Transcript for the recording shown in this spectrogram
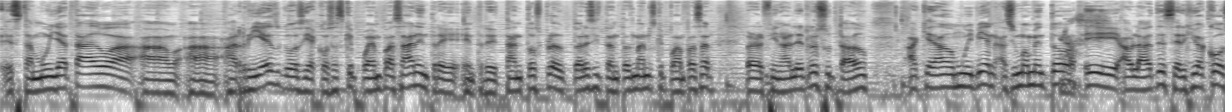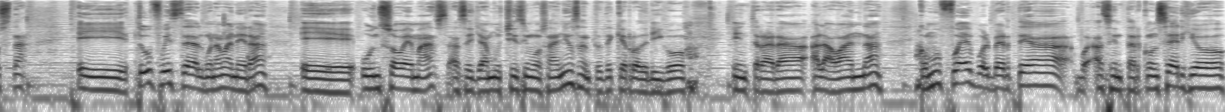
está muy atado a, a, riesgos y a cosas que pueden pasar entre, entre tantos productores y tantas manos que puedan pasar, pero al final el resultado ha quedado muy bien. Hace un momento hablabas de Sergio Acosta y tú fuiste de alguna manera eh, un Zoe más hace ya muchísimos años, antes de que Rodrigo entrara a la banda. ¿Cómo fue volverte a, sentar con Sergio,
